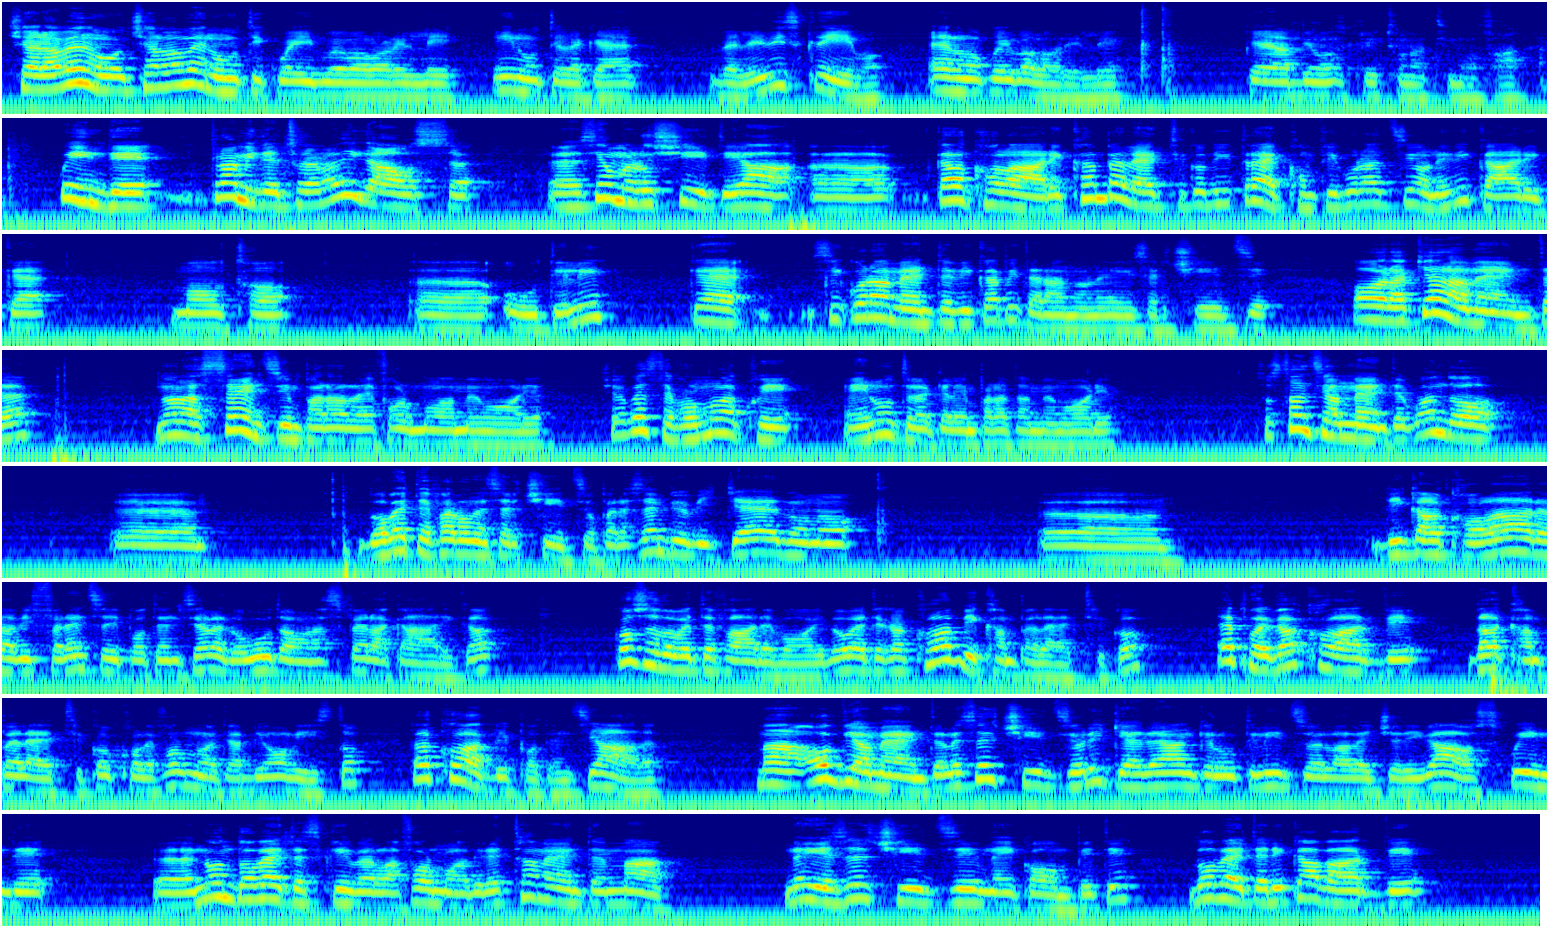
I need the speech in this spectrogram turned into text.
c'erano venu venuti quei due valori lì. Inutile che ve li riscrivo, erano quei valori lì che abbiamo scritto un attimo fa. Quindi, tramite il teorema di Gauss, eh, siamo riusciti a eh, calcolare il campo elettrico di tre configurazioni di cariche molto eh, utili che sicuramente vi capiteranno negli esercizi. Ora, chiaramente, non ha senso imparare le formule a memoria. Cioè, queste formule qui è inutile che le imparate a memoria. Sostanzialmente, quando eh, dovete fare un esercizio, per esempio vi chiedono eh, di calcolare la differenza di potenziale dovuta a una sfera carica, cosa dovete fare voi? Dovete calcolarvi il campo elettrico e poi calcolarvi dal campo elettrico, con le formule che abbiamo visto, calcolarvi il potenziale. Ma ovviamente l'esercizio richiede anche l'utilizzo della legge di Gauss, quindi eh, non dovete scrivere la formula direttamente, ma negli esercizi, nei compiti, dovete ricavarvi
